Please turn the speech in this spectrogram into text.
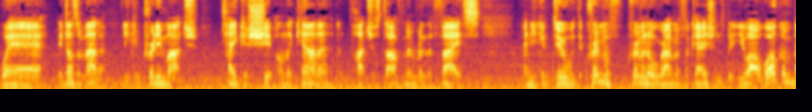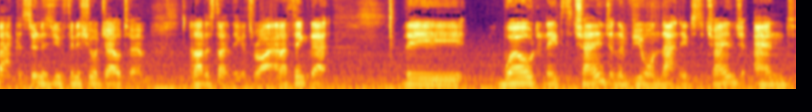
where it doesn't matter. You can pretty much take a shit on the counter and punch a staff member in the face and you can deal with the crim- criminal ramifications, but you are welcome back as soon as you finish your jail term. And I just don't think it's right. And I think that the world needs to change and the view on that needs to change. And,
